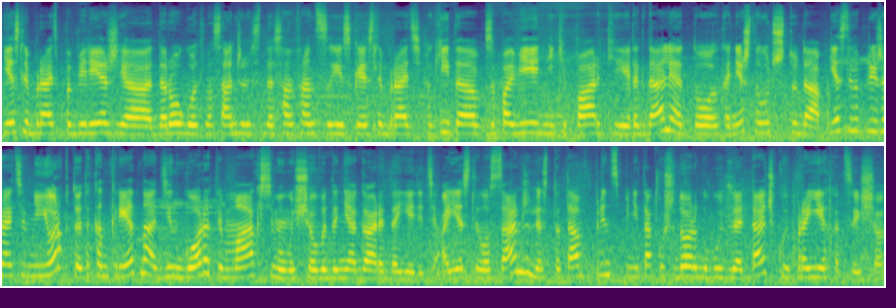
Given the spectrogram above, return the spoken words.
если брать побережье, дорогу от Лос-Анджелеса до Сан-Франциско, если брать какие-то заповедники, парки и так далее, то, конечно, лучше туда. Если вы приезжаете в Нью-Йорк, то это конкретно один город, и максимум еще вы до Ниагары доедете. А если Лос-Анджелес, то там, в принципе, не так уж и дорого будет взять тачку и проехаться еще.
